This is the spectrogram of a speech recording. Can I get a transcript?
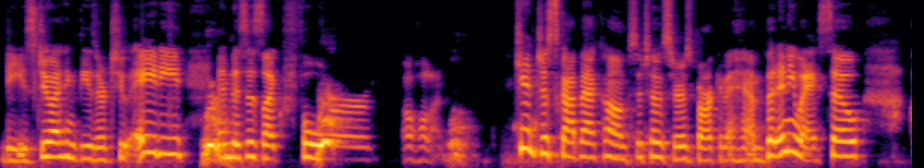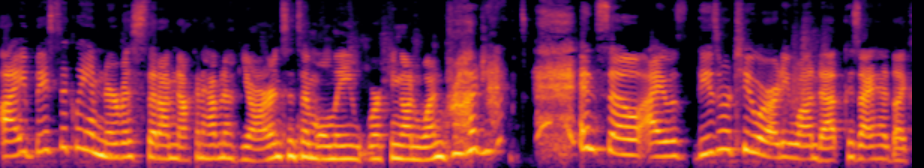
these do. I think these are 280 and this is like four, oh, hold on. Kent just got back home, so Toaster is barking at him. But anyway, so I basically am nervous that I'm not gonna have enough yarn since I'm only working on one project. and so I was, these were two already wound up because I had like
